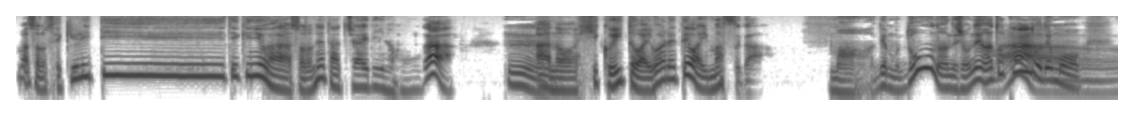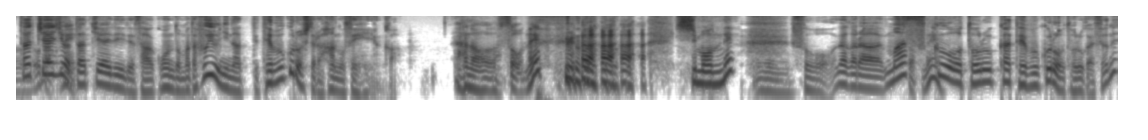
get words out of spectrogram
まあそのセキュリティ的には、そのね、タッチ ID の方が、うん。あの、低いとは言われてはいますが。まあ、でもどうなんでしょうね。あと今度でも、もタッチ ID はタッッチ ID でさ、今度また冬になって手袋したら反応せえへんやんか。あの、そうね。指紋ね。そう。だから、マスクを取るか手袋を取るかですよね。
